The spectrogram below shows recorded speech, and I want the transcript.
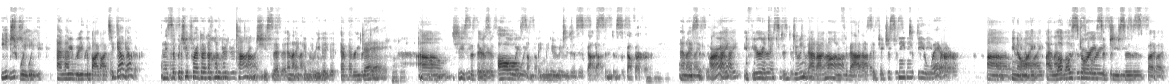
each week and we read the Bible together?" And I said, but you've read it a hundred times. She said, and I can read it every day. Um, she said, there's always something new to discuss and discover. And I said, all right, if you're interested in doing that, I'm on for that. I said, you just need to be aware. Uh, you know, I, I love the stories of Jesus, but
